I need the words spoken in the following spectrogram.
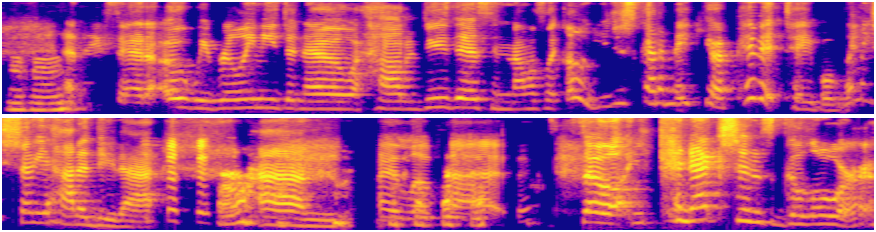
Mm-hmm. And they said, oh, we really need to know how to do this. And I was like, oh, you just got to make you a pivot table. Let me show you how to do that. um, I love that. So connections galore.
